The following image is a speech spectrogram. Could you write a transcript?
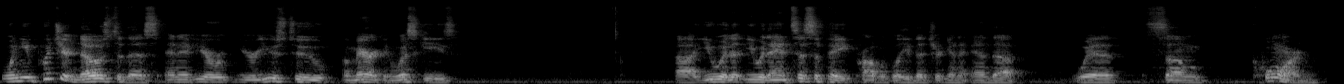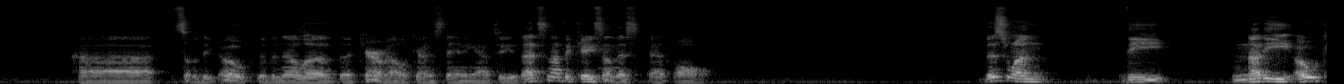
when you put your nose to this, and if you're you're used to American whiskeys, uh, you would you would anticipate probably that you're going to end up with some corn, uh, some of the oak, the vanilla, the caramel kind of standing out to you. That's not the case on this at all. This one, the nutty oak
